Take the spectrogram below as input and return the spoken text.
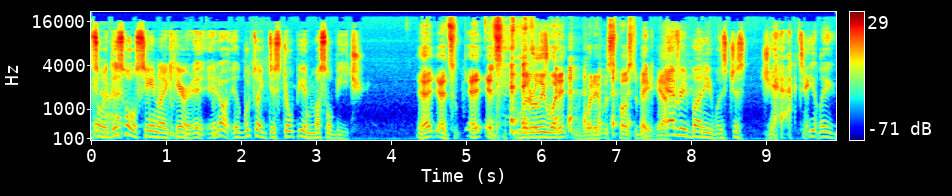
so like this whole scene, like here, it, it it looked like dystopian Muscle Beach. It- It's it- it's literally what it what it was supposed to be. Yeah. Everybody was just jacked, like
